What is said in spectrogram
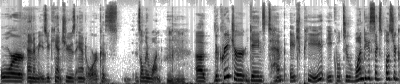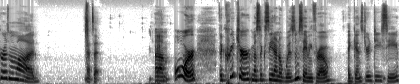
or enemies. You can't choose and or because it's only one. Mhm. Uh, the creature gains temp HP equal to 1d6 plus your charisma mod. That's it. Um, or the creature must succeed on a wisdom saving throw against your DC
